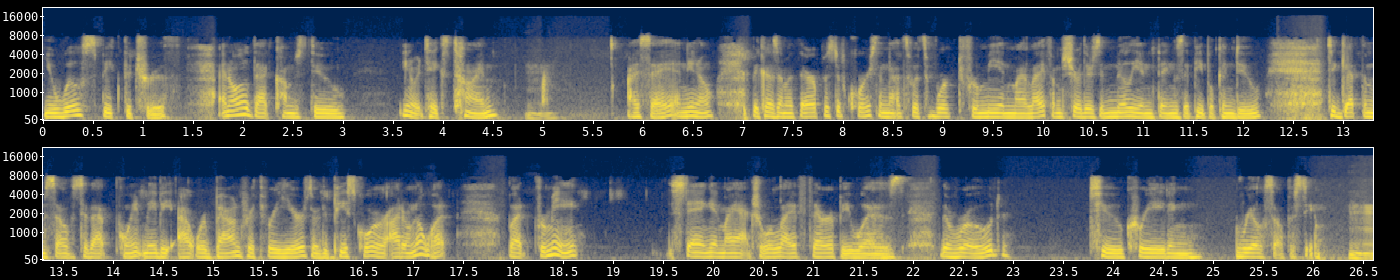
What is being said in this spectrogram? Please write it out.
you will speak the truth. And all of that comes through, you know, it takes time. Mm-hmm. I say, and you know, because I'm a therapist, of course, and that's what's worked for me in my life. I'm sure there's a million things that people can do to get themselves to that point, maybe outward bound for three years or the Peace Corps or I don't know what. But for me, staying in my actual life, therapy was the road to creating real self esteem. Mm-hmm.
